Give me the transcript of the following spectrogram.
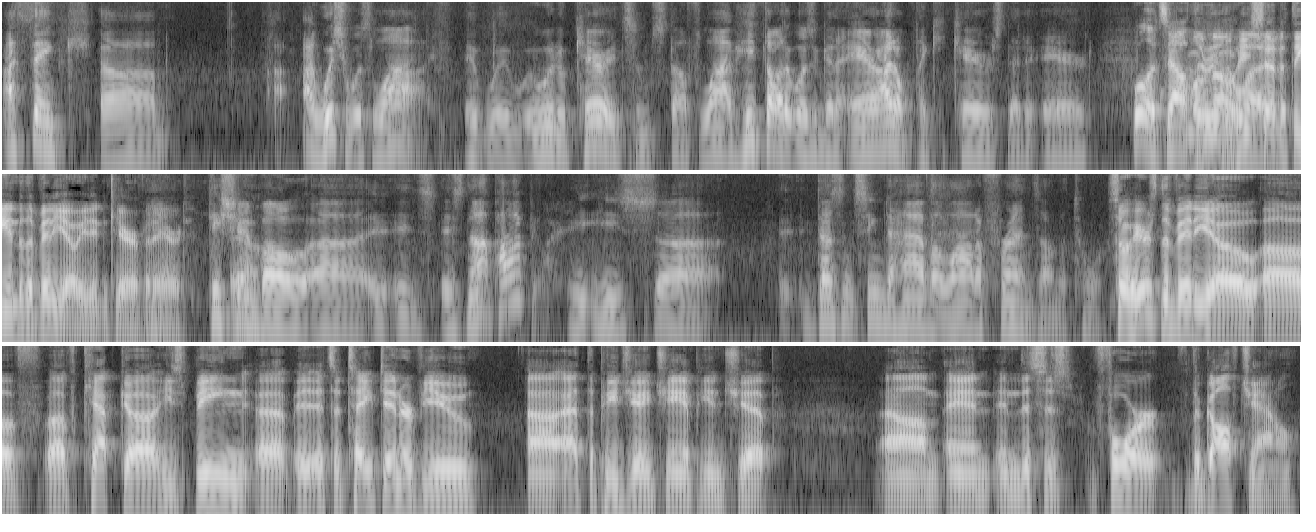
I think uh, I- I wish it was live. It, w- it would have carried some stuff live. He thought it wasn't going to air. I don't think he cares that it aired. Well, it's out Well, there. no, he way. said at the end of the video he didn't care if it aired. DeChambeau uh, is is not popular. He, he's uh, doesn't seem to have a lot of friends on the tour. So here's the video of, of Koepka. He's being, uh, it's a taped interview uh, at the PGA Championship. Um, and, and this is for the Golf Channel.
